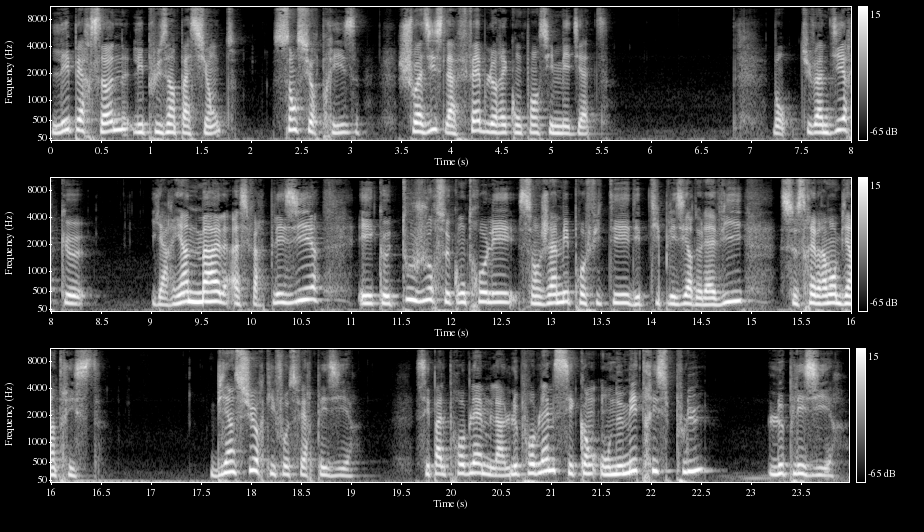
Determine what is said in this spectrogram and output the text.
Les personnes les plus impatientes, sans surprise, choisissent la faible récompense immédiate. Bon, tu vas me dire que il n'y a rien de mal à se faire plaisir et que toujours se contrôler sans jamais profiter des petits plaisirs de la vie, ce serait vraiment bien triste. Bien sûr qu'il faut se faire plaisir. C'est pas le problème là. Le problème c'est quand on ne maîtrise plus le plaisir.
